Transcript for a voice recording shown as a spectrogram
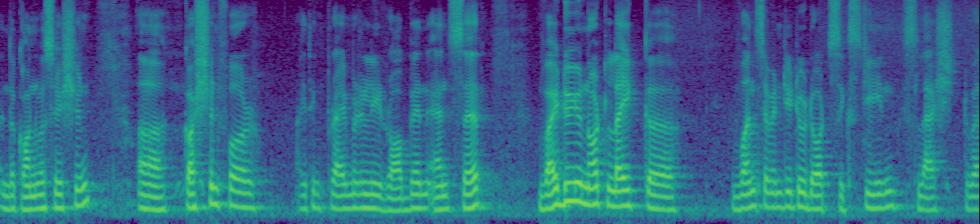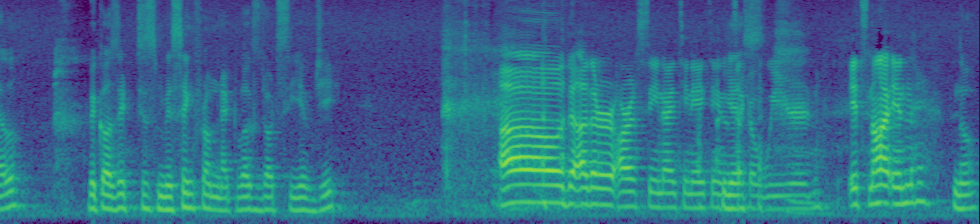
in the conversation, uh, question for I think primarily Robin and Seth. Why do you not like uh, 172.16 slash 12? Because it is just missing from networks.cfg. Oh, the other RFC 1918 is like a weird. It's not in there. No.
